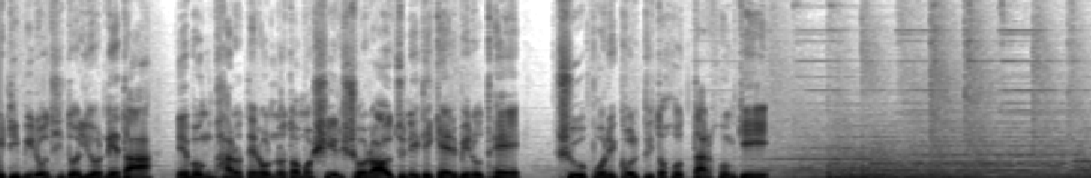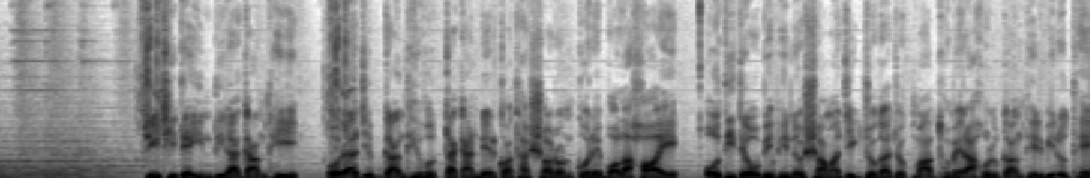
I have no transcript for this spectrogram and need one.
এটি বিরোধী দলীয় নেতা এবং ভারতের অন্যতম শীর্ষ রাজনীতিকের বিরুদ্ধে সুপরিকল্পিত হত্যার হুমকি। চিঠিতে ইন্দিরা গান্ধী ও রাজীব গান্ধী হত্যাকাণ্ডের কথা স্মরণ করে বলা হয়। অতীতেও বিভিন্ন সামাজিক যোগাযোগ মাধ্যমে রাহুল গান্ধীর বিরুদ্ধে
